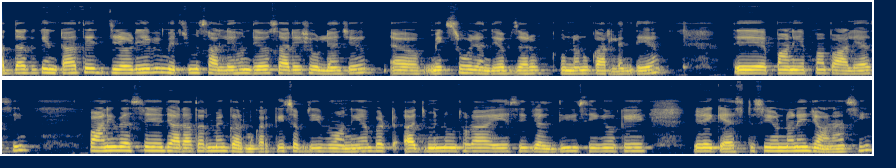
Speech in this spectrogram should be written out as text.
ਅੱਧਾ ਕੁ ਘੰਟਾ ਅਤੇ ਜਿਹੜੇ ਵੀ ਮਿਰਚ ਮਸਾਲੇ ਹੁੰਦੇ ਆ, ਉਹ ਸਾਰੇ ਛੋਲਿਆਂ 'ਚ ਮਿਕਸ ਹੋ ਜਾਂਦੇ ਆ ਅਬਜ਼ਰਵ ਉਹਨਾਂ ਨੂੰ ਕਰ ਲੈਂਦੇ ਆ। ਅਤੇ ਪਾਣੀ ਆਪਾਂ ਪਾ ਲਿਆ ਸੀ। ਪਾਣੀ ਵੈਸੇ ਜ਼ਿਆਦਾਤਰ ਮੈਂ ਗਰਮ ਕਰਕੇ ਸਬਜ਼ੀ ਬਣਾਉਂਦੀ ਹਾਂ ਬਟ ਅੱਜ ਮੈਨੂੰ ਥੋੜ੍ਹਾ ਇਹ ਸੀ, ਜਲਦੀ ਵੀ ਸੀ ਕਿਉਂਕਿ ਜਿਹੜੇ ਗੈਸਟ ਸੀ, ਉਹਨਾਂ ਨੇ ਜਾਣਾ ਸੀ।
